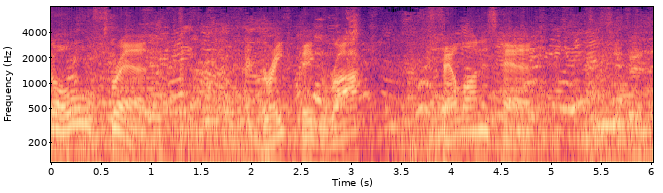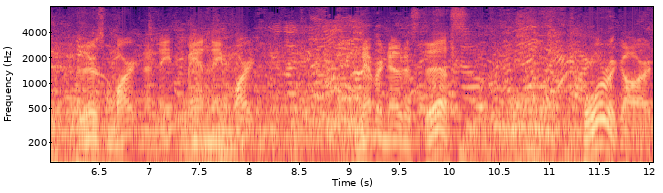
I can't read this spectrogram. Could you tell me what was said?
old Fred. A great big rock fell on his head. There's Martin, a man named Martin. Never noticed this. Beauregard.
